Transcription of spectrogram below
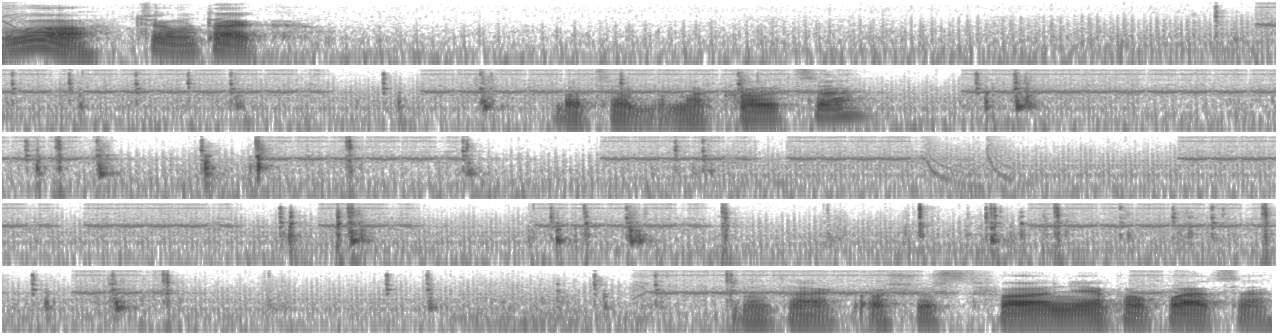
Ło, czemu tak? Bo co, bo ma kolce? No tak, oszustwo nie popłaca.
